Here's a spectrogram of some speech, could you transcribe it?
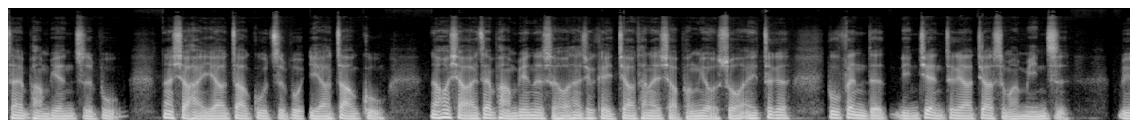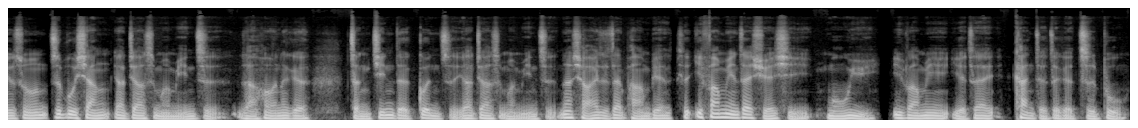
在旁边织布，那小孩也要照顾织布，也要照顾。然后小孩在旁边的时候，他就可以教他的小朋友说：“哎，这个部分的零件，这个要叫什么名字？”比如说织布箱要叫什么名字，然后那个整金的棍子要叫什么名字？那小孩子在旁边是一方面在学习母语，一方面也在看着这个织布。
